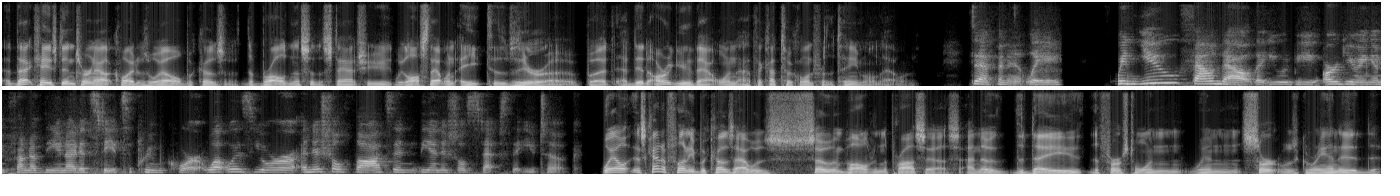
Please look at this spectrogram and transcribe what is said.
that case didn't turn out quite as well because of the broadness of the statute. We lost that one eight to zero, but I did argue that one. I think I took one for the team on that one. Definitely. When you found out that you would be arguing in front of the United States Supreme Court, what was your initial thoughts and the initial steps that you took? Well, it's kind of funny because I was so involved in the process. I know the day the first one, when cert was granted,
